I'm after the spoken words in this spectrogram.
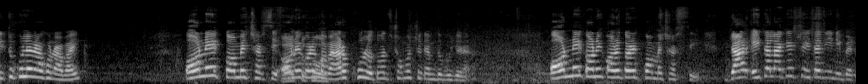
একটু খুলে রাখো না ভাই। অনেক কমে ছাড়ছি অনেক অনেক কমে। আরও খুলো তোমাদের সমস্যা কেন বুঝে না। অনেক অনেক অনেক অনেক কমে ছাড়ছি। যার এটা লাগে সেটা নিয়ে নেবেন।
